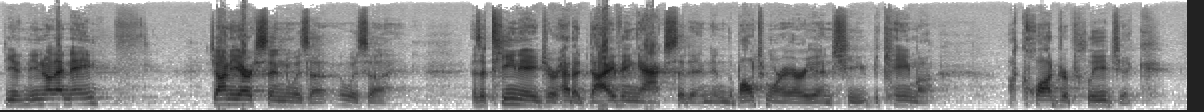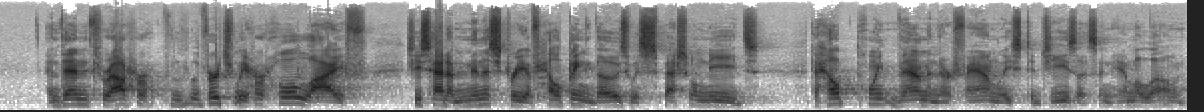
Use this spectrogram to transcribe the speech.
Do you, do you know that name? Joni Eareckson was a, was a as a teenager, had a diving accident in the Baltimore area, and she became a, a quadriplegic. And then throughout her, virtually her whole life, she's had a ministry of helping those with special needs to help point them and their families to Jesus and Him alone.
